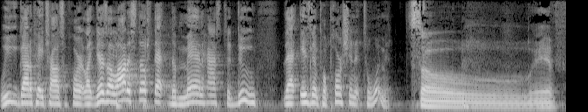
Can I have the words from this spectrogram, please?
We got to pay child support. Like there's a lot of stuff that the man has to do that isn't proportionate to women So if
